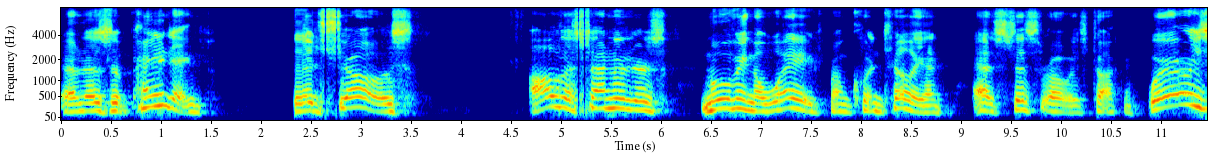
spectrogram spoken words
And there's a painting that shows all the senators moving away from Quintilian as Cicero is talking. Where is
